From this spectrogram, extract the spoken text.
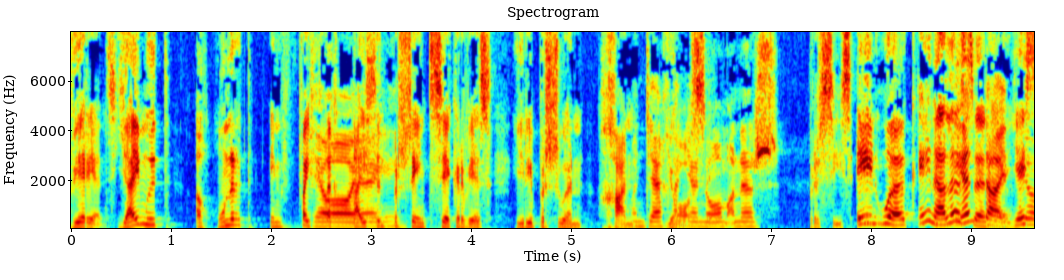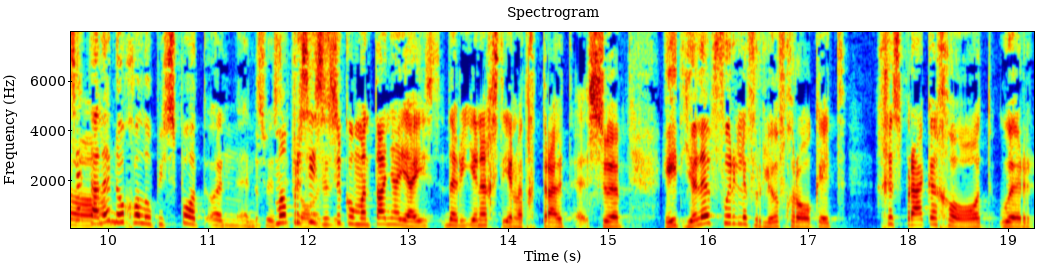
weer eens, jy moet 150.000% seker wees hierdie persoon gaan Want jy gaan ja jou sê. naam anders Presies. En ook En hulle sin. Geleentheid, Jy ja. sit hulle nogal op die spot in in so 'n Maar presies, dis hoekom want Tanya jy is nou die enigste een wat getroud is. So het julle voor julle verloof geraak het gesprekke gehad oor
